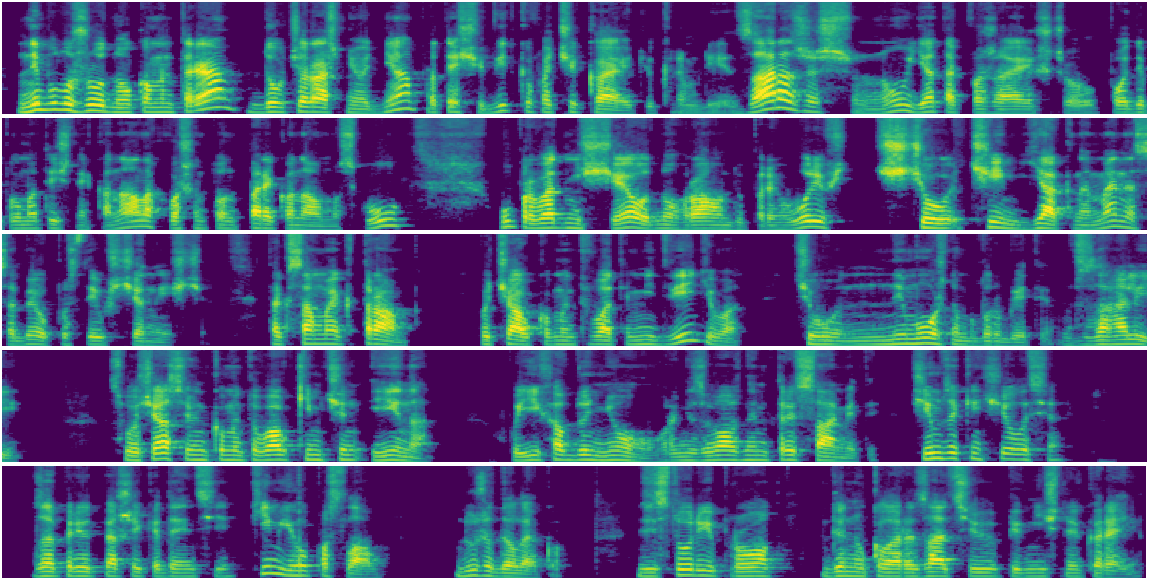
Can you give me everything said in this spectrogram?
не було жодного коментаря до вчорашнього дня про те, що Віткофа чекають у Кремлі. Зараз же ж, ну я так вважаю, що по дипломатичних каналах Вашингтон переконав Москву у проведенні ще одного раунду переговорів, що чим, як на мене, себе опустив ще нижче. Так само, як Трамп почав коментувати Медведєва, цього не можна було робити взагалі. Свого часу він коментував Кім Чен Іна, поїхав до нього, організував з ним три саміти. Чим закінчилося за період першої каденції? Кім його послав дуже далеко з історії про денуклеаризацію Північної Кореї.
